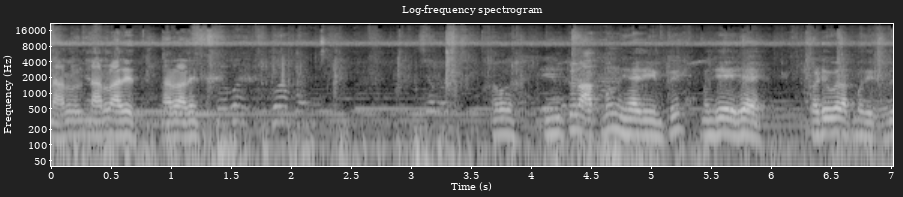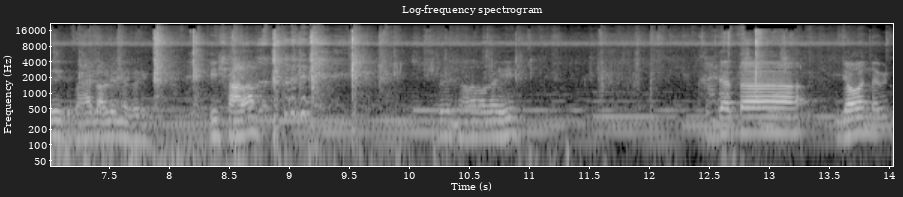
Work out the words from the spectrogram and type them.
नारळ नारळ आलेत नारळ आलेत हो इथून आतमधून हे आहे एंट्री म्हणजे हे आहे. कडीवर आतमध्ये बाहेर लावली ना कडी ही शाळा. इकडे शाळा बघा ही. सध्या आता जेव्हा नवीन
